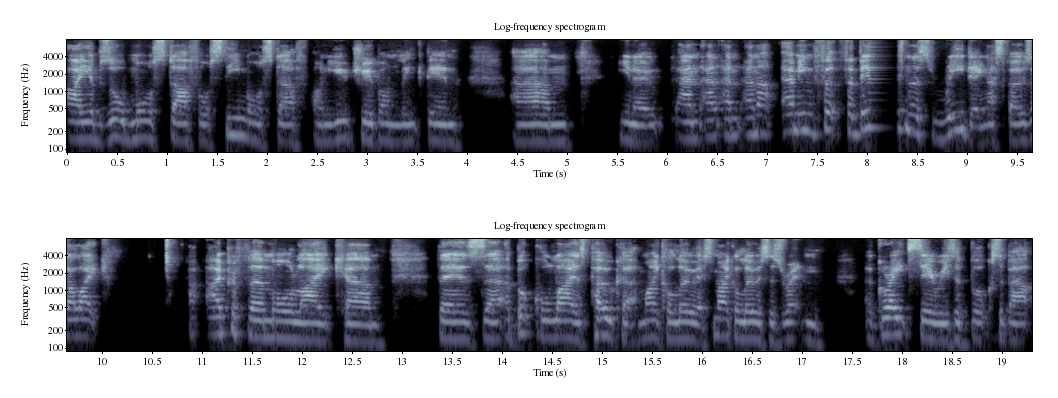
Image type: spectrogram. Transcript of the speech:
I, absorb more stuff or see more stuff on YouTube, on LinkedIn, um, you know, and and and, and I, I, mean for for business reading, I suppose I like I prefer more like um, there's a book called Liar's Poker. Michael Lewis. Michael Lewis has written a great series of books about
